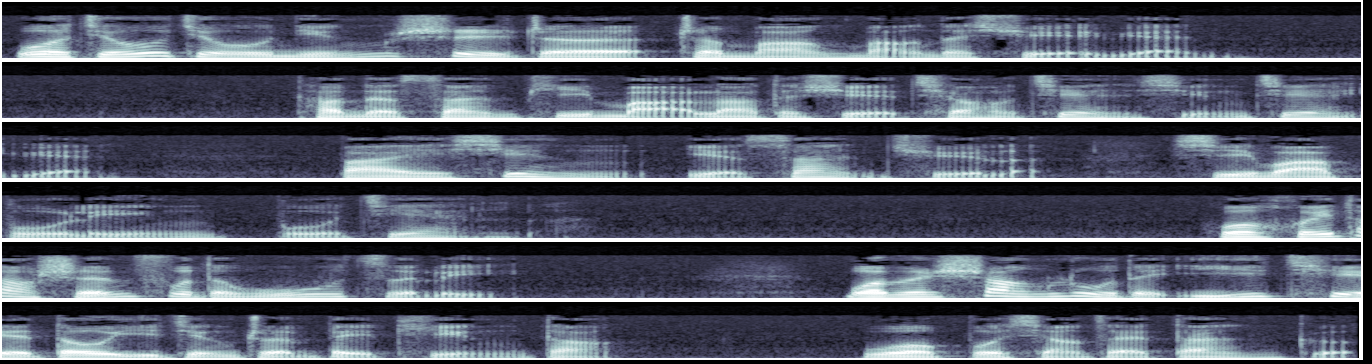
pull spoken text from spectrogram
我久久凝视着这茫茫的雪原。他那三匹马拉的雪橇渐行渐远，百姓也散去了，希瓦布林不见了。我回到神父的屋子里，我们上路的一切都已经准备停当，我不想再耽搁。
